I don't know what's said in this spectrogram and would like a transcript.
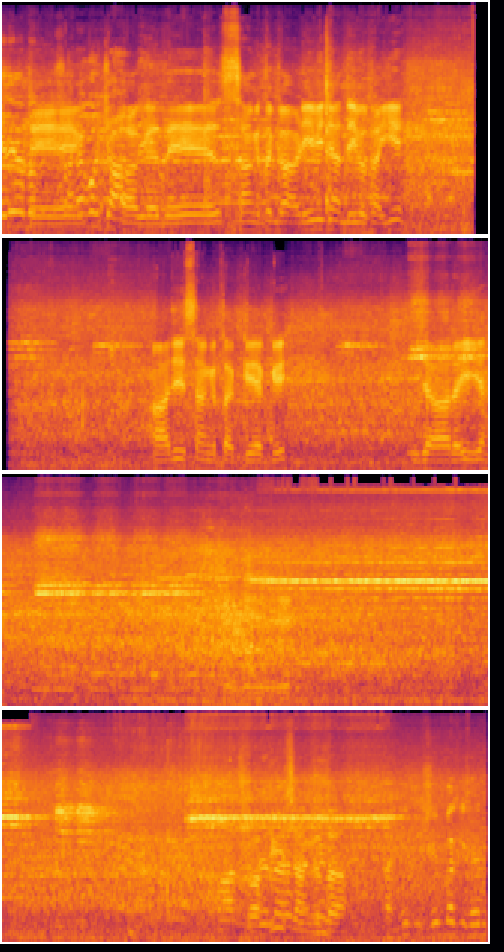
ਇਹਦੇ ਵੱਲੋਂ ਸਾਰਾ ਕੁਝ ਜਾਣਦੇ ਅੱਗੇ ਦੇ ਸੰਗਤ ਗਾੜੀ ਵੀ ਜਾਂਦੀ ਵਿਖਾਈਏ। ਆ ਜੀ ਸੰਗਤ ਅੱਗੇ ਅੱਗੇ ਜਾ ਰਹੀ ਆ। ਕਾਫੀ ਸੰਗਤ ਆ ਅਸੀਂ ਪਿੱਛੇ ਬਾਕੀ ਸਾਰੇ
